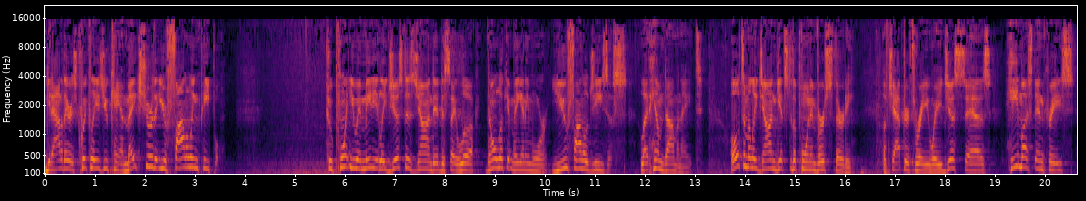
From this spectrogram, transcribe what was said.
Get out of there as quickly as you can. Make sure that you're following people who point you immediately, just as John did, to say, look, don't look at me anymore. You follow Jesus. Let him dominate. Ultimately, John gets to the point in verse 30 of chapter 3 where he just says, he must increase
